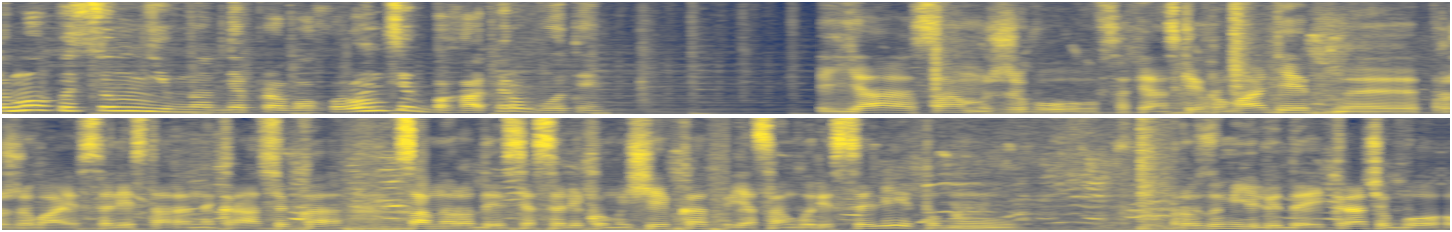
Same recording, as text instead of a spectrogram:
тому безсумнівно для правоохоронців багато роботи. Я сам живу в Софіянській громаді, е, проживаю в селі Стара Некрасівка. Сам народився в селі Комишівка. Я сам виріс в селі, тому розумію людей краще, бо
